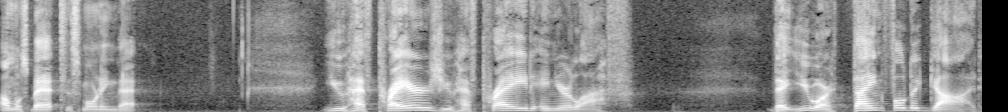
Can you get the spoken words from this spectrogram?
I almost bet this morning that you have prayers you have prayed in your life that you are thankful to God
